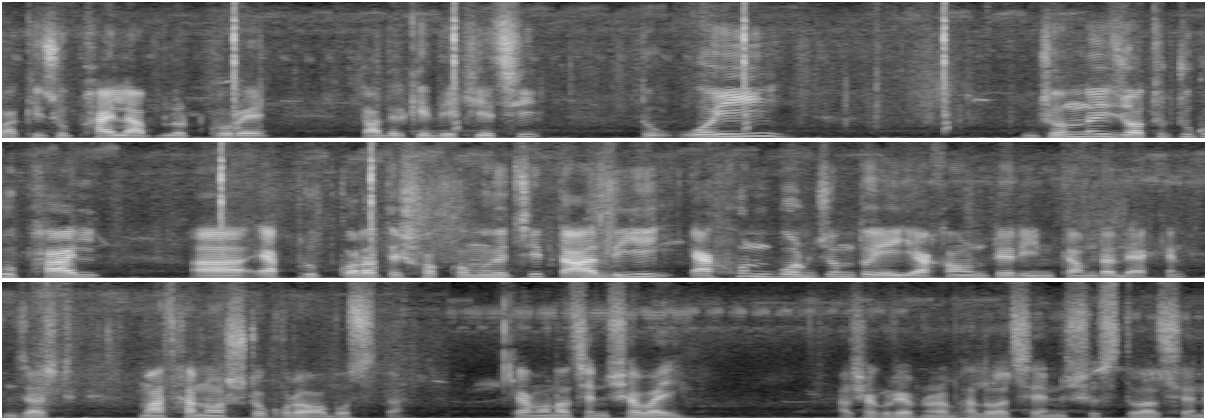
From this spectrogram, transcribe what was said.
বা কিছু ফাইল আপলোড করে তাদেরকে দেখিয়েছি। তো ওই জন্যই যতটুকু ফাইল অ্যাপ্রুভ করাতে সক্ষম হয়েছি, তা দিয়েই এখন পর্যন্ত এই অ্যাকাউন্টের ইনকামটা দেখেন জাস্ট মাথা নষ্ট করা অবস্থা। কেমন আছেন সবাই? আশা করি আপনারা ভালো আছেন, সুস্থ আছেন।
